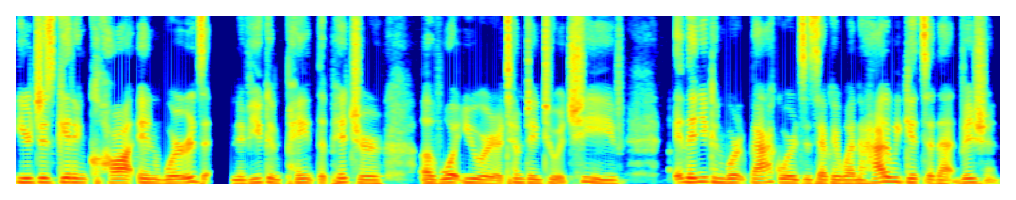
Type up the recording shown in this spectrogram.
you're just getting caught in words. And if you can paint the picture of what you are attempting to achieve, then you can work backwards and say, okay, well, now how do we get to that vision?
